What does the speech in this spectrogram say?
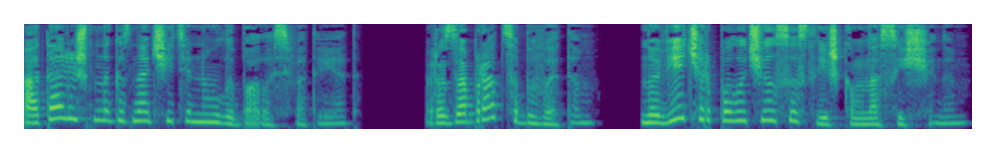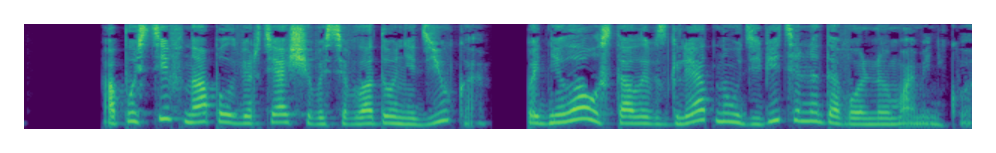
а та лишь многозначительно улыбалась в ответ. Разобраться бы в этом, но вечер получился слишком насыщенным. Опустив на пол вертящегося в ладони дюка, подняла усталый взгляд на удивительно довольную маменьку.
